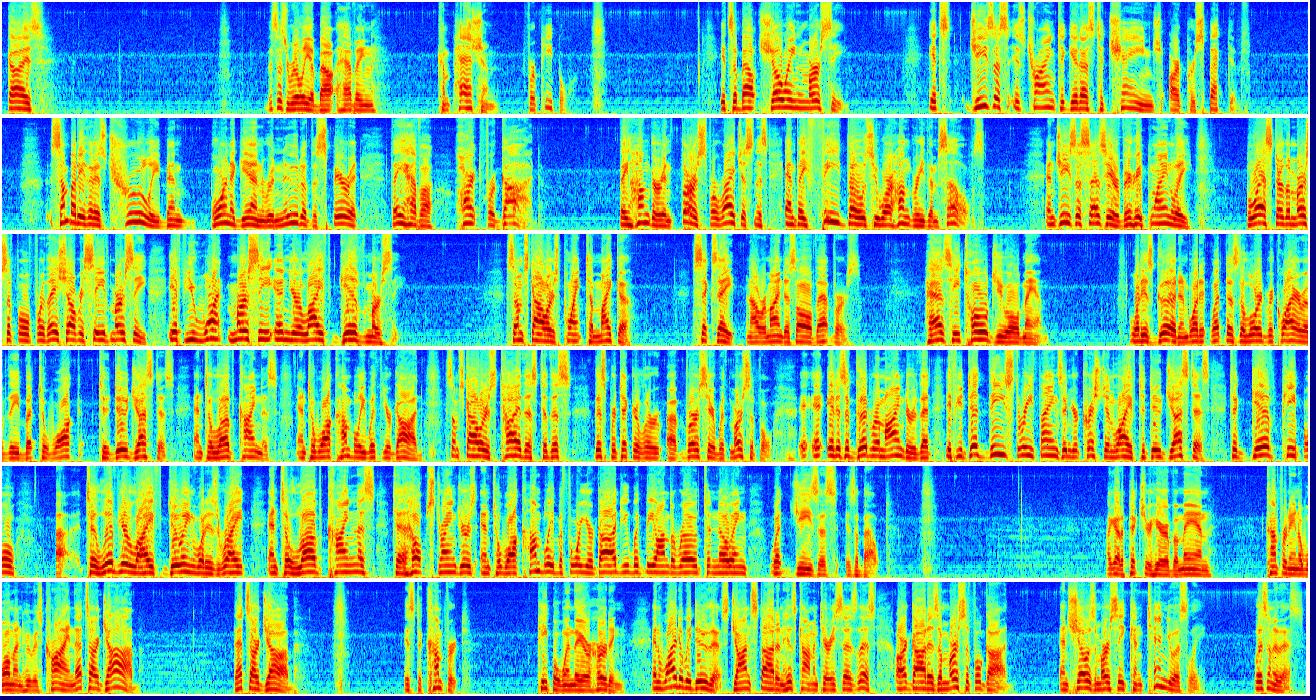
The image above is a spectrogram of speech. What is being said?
guys, this is really about having compassion for people. It's about showing mercy. It's Jesus is trying to get us to change our perspective. Somebody that has truly been born again, renewed of the Spirit, they have a heart for God. They hunger and thirst for righteousness, and they feed those who are hungry themselves. And Jesus says here very plainly, Blessed are the merciful, for they shall receive mercy. If you want mercy in your life, give mercy. Some scholars point to Micah 6 8, and I'll remind us all of that verse. Has he told you, old man? what is good and what it, what does the Lord require of thee but to walk to do justice and to love kindness and to walk humbly with your God. Some scholars tie this to this this particular uh, verse here with merciful. It, it is a good reminder that if you did these three things in your Christian life to do justice, to give people, uh, to live your life doing what is right, and to love kindness, to help strangers, and to walk humbly before your God, you would be on the road to knowing what Jesus is about. I got a picture here of a man comforting a woman who is crying. That's our job. That's our job. Is to comfort people when they are hurting. And why do we do this? John Stott in his commentary says this Our God is a merciful God and shows mercy continuously. Listen to this.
